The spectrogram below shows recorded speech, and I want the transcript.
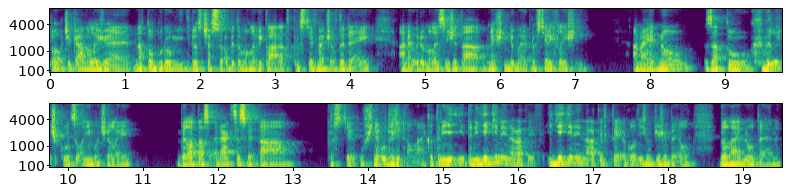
očekávali, že na to budou mít dost času, aby to mohli vykládat prostě v match of the day a neuvědomili si, že ta dnešní doba je prostě rychlejší. A najednou za tu chviličku, co oni močili, byla ta reakce světa prostě už neudržitelná. Jako ten, ten jediný narrativ, jediný narrativ, který okolo té soutěže byl, byl najednou ten,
